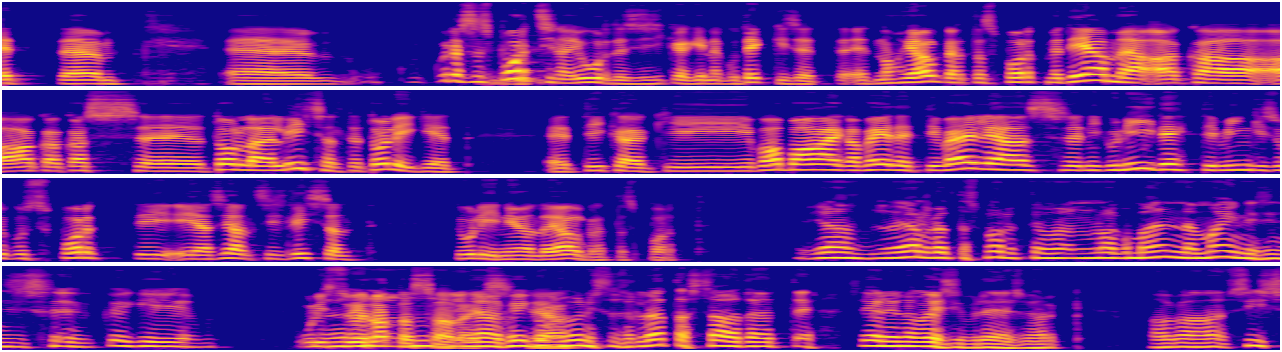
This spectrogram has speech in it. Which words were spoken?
et äh, äh kuidas see sport sinna juurde siis ikkagi nagu tekkis, et, et noh, jalgrattasport me teame, aga, aga kas tol ajal lihtsalt, et oligi, et et ikkagi vaba aega veedeti väljas, niikuinii tehti mingisugust sporti ja sealt siis lihtsalt tuli nii-öelda jalgrattasport? jah, jalgrattasporti, nagu ma enne mainisin, siis kõigi unistus oli ratast saada, eks? jaa, kõigi unistus oli ratast saada, et see oli nagu esimene eesmärk. aga siis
